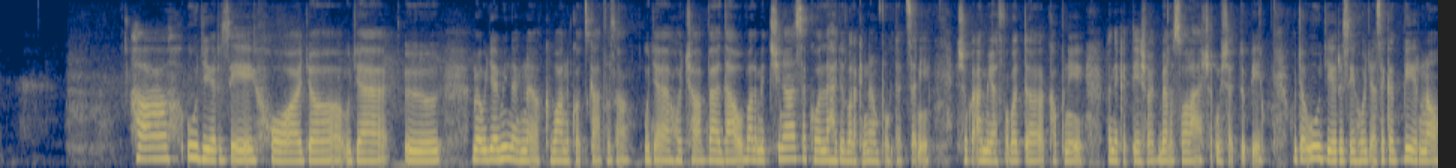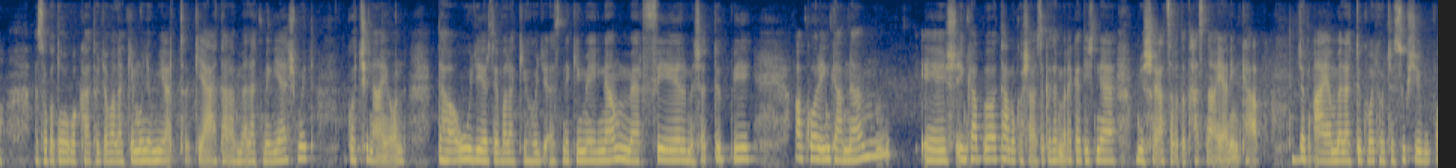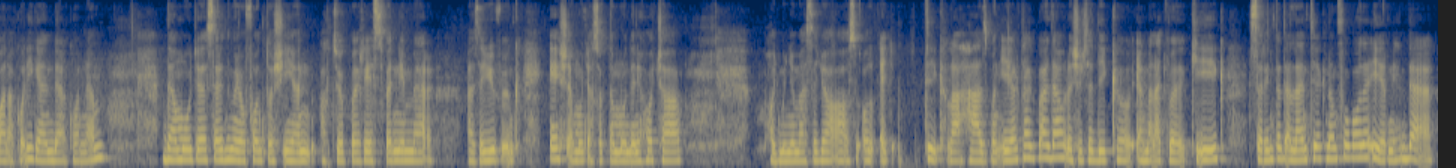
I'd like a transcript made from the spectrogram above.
Ha úgy érzi, hogy uh, ugye ő, mert ugye mindennek van kockázata, ugye, hogyha például valamit csinálsz, akkor lehet, hogy valaki nem fog tetszeni, és akkor emiatt fogod uh, kapni fenyegetés vagy beleszólások, és stb. Hogyha úgy érzi, hogy ezeket bírna, azok a dolgokat, hogyha valaki mondja, miért kiálltál mellett, még ilyesmit, akkor csináljon. De ha úgy érzi valaki, hogy ez neki még nem, mert fél, és stb., akkor inkább nem, és inkább támogassa ezeket az embereket is, ne úgy saját szavadat használjál inkább. Csak álljon mellettük, vagy hogyha szükségük van, akkor igen, de akkor nem. De amúgy szerintem nagyon fontos ilyen akciókban részt venni, mert ez a jövőnk. És amúgy azt szoktam mondani, hogyha, hogy mondjam ezt, hogy az, egy házban éltek például, és az egyik emelet kiég, szerinted ellentiek nem fog oda érni? De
